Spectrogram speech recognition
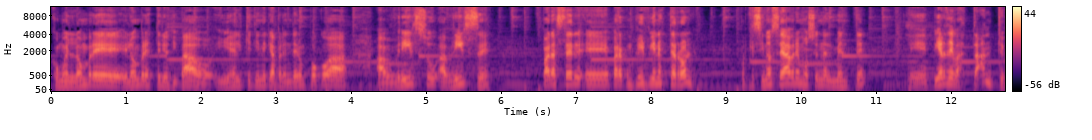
como el hombre, el hombre estereotipado y es el que tiene que aprender un poco a, abrir su, abrirse para hacer, eh, para cumplir bien este rol, porque si no se abre emocionalmente eh, pierde bastante.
